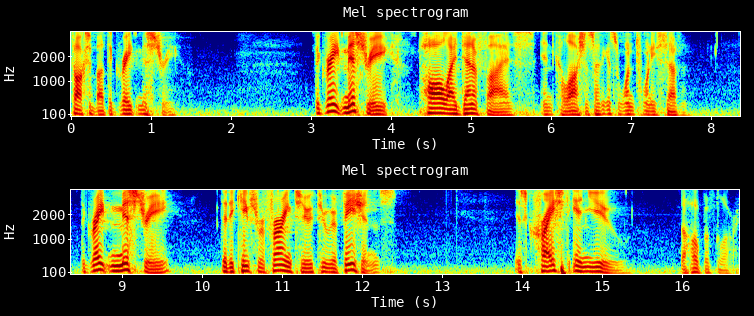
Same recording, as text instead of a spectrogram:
talks about the great mystery. The great mystery Paul identifies in Colossians, I think it's 127. The great mystery that he keeps referring to through Ephesians is Christ in you, the hope of glory.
